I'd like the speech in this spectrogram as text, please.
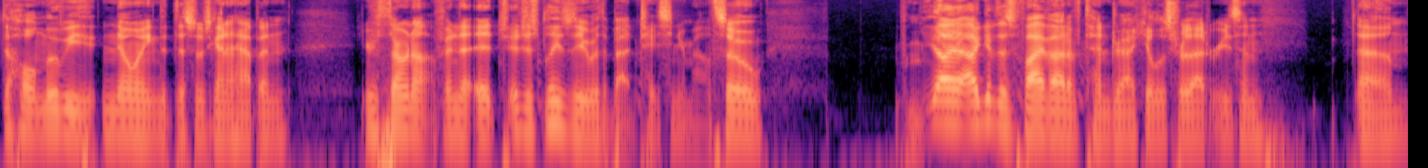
the whole movie knowing that this was gonna happen, you're thrown off, and it it just leaves you with a bad taste in your mouth. So I, I give this five out of ten Draculas for that reason. Um,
